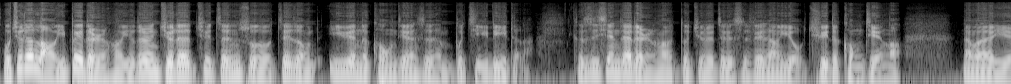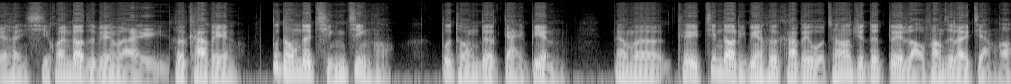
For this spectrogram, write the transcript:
我觉得老一辈的人哈，有的人觉得去诊所这种医院的空间是很不吉利的了。可是现在的人哈，都觉得这个是非常有趣的空间哈。那么也很喜欢到这边来喝咖啡。不同的情境哈，不同的改变，那么可以进到里面喝咖啡。我常常觉得对老房子来讲哈，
